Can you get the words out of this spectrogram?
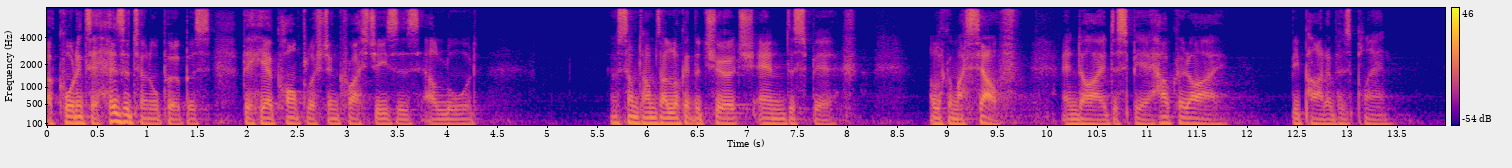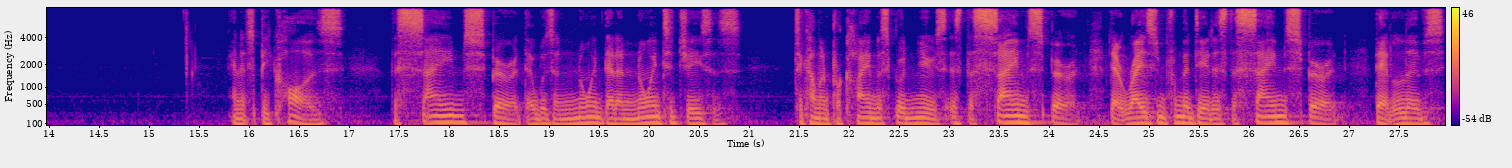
according to his eternal purpose that he accomplished in Christ Jesus our Lord. sometimes I look at the church and despair. I look at myself and I despair. How could I be part of his plan. And it's because the same spirit that was anoint, that anointed Jesus to come and proclaim this good news is the same spirit that raised him from the dead, is the same spirit that lives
